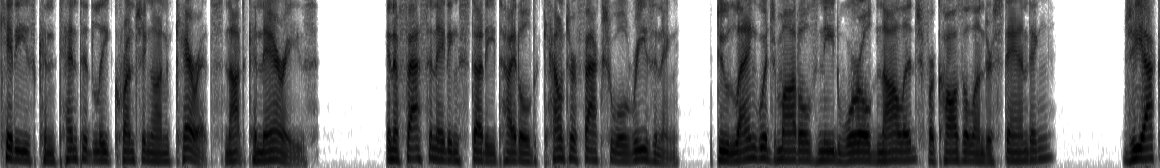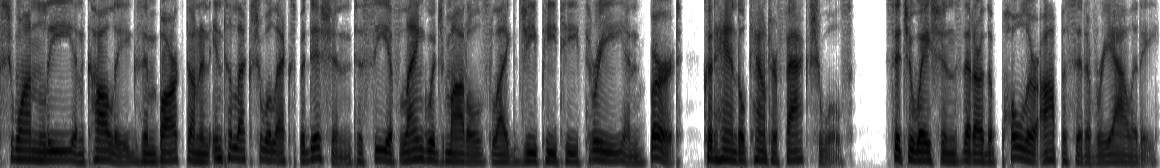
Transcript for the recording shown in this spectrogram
Kitties contentedly crunching on carrots, not canaries. In a fascinating study titled Counterfactual Reasoning, Do Language Models Need World Knowledge for Causal Understanding? Jiaxuan Li and colleagues embarked on an intellectual expedition to see if language models like GPT-3 and BERT could handle counterfactuals, situations that are the polar opposite of reality.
